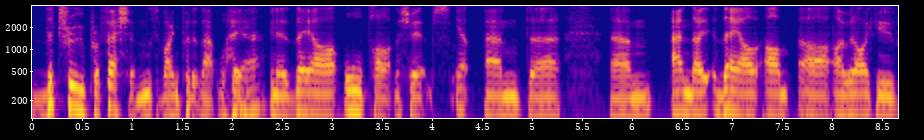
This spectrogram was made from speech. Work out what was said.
the true professions, if I can put it that way, Yeah. you know, they are all partnerships, Yep. and uh, um, and I, they are, are, are I would argue,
